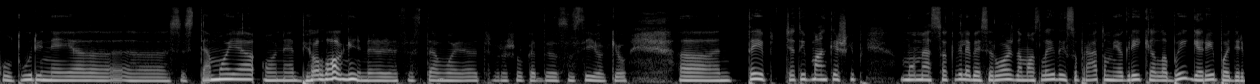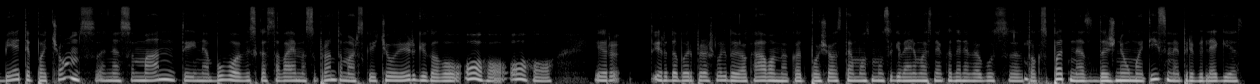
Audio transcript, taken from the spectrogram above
kultūrinėje e, sistemoje, o ne biologinėje sistemoje. Atsiprašau, kad susijokiau. Taip, čia taip man kažkaip, mes su Akvilė besiruoždamas laidai supratom, jog reikia labai gerai padirbėti pačioms, nes man tai nebuvo viskas savaime suprantama, aš skaičiau ir irgi galvau, oho, oho. Ir ir dabar prieš laidą juokavome, kad po šios temos mūsų gyvenimas niekada nebebus e, toks pat, nes dažniau matysime privilegijas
